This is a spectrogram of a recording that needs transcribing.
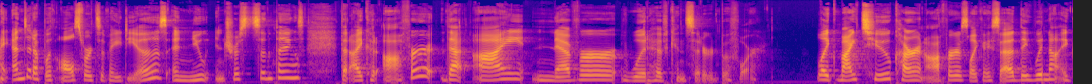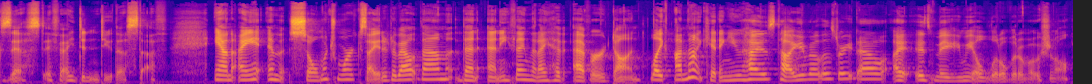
I ended up with all sorts of ideas and new interests and things that I could offer that I never would have considered before. Like my two current offers, like I said, they would not exist if I didn't do this stuff. And I am so much more excited about them than anything that I have ever done. Like, I'm not kidding you guys talking about this right now. I, it's making me a little bit emotional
